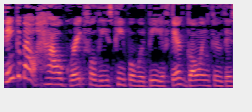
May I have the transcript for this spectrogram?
Think about how grateful these people would be if they're going through this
